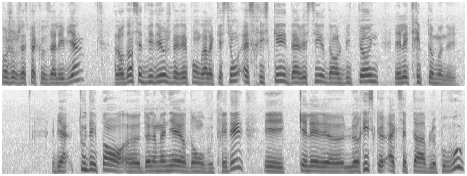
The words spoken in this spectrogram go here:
Bonjour, j'espère que vous allez bien. Alors dans cette vidéo je vais répondre à la question est-ce risqué d'investir dans le Bitcoin et les crypto-monnaies? Eh bien tout dépend euh, de la manière dont vous tradez et quel est euh, le risque acceptable pour vous.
